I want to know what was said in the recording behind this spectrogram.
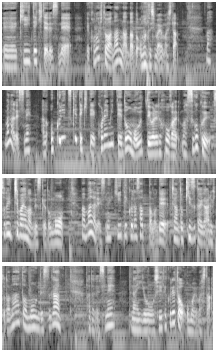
えー、聞いてきてですねこの人は何なんだと思ってしまいました。ま、まだですねあの送りつけてきてこれ見てどう思うって言われる方が、まあ、すごくそれ一番嫌なんですけども、まあ、まだですね聞いてくださったのでちゃんと気遣いがある人だなと思うんですがただですね内容を教えてくれと思いました、ま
